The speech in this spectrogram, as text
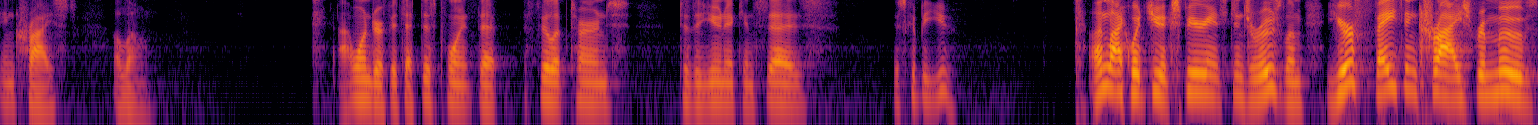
in Christ alone. I wonder if it's at this point that Philip turns to the eunuch and says, This could be you. Unlike what you experienced in Jerusalem, your faith in Christ removes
